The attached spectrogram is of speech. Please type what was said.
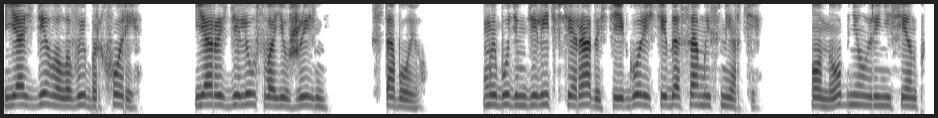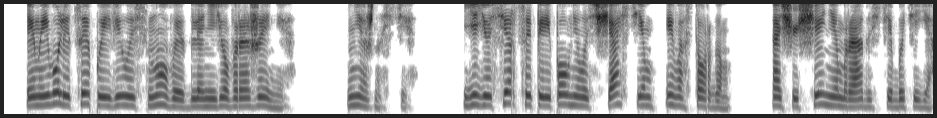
«Я сделала выбор, Хори. Я разделю свою жизнь с тобою. Мы будем делить все радости и горести до самой смерти». Он обнял Ренесенп, и на его лице появилось новое для нее выражение — нежности. Ее сердце переполнилось счастьем и восторгом, ощущением радости бытия.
